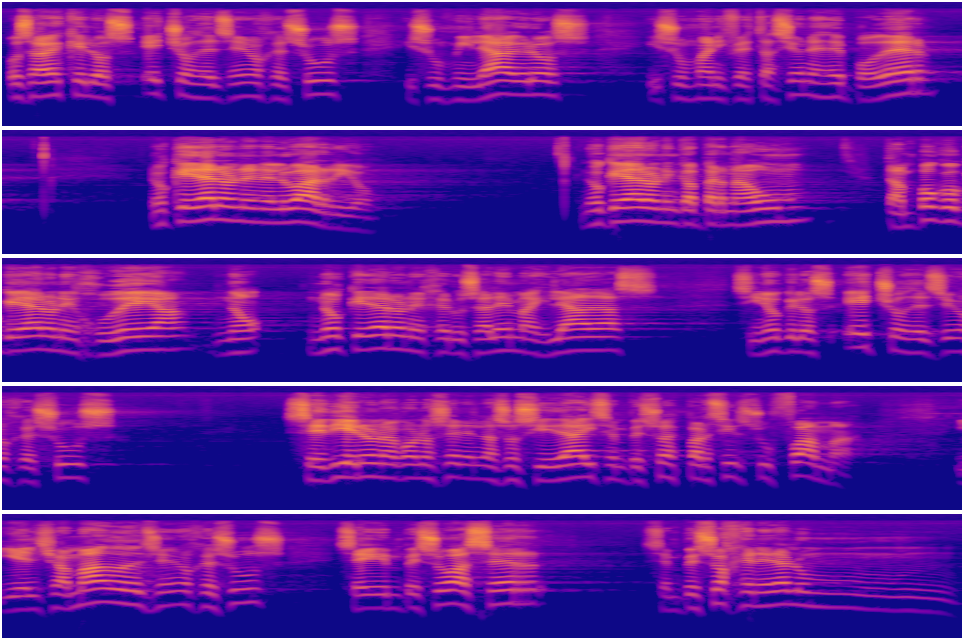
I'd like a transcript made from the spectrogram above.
Vos sabés que los hechos del Señor Jesús y sus milagros y sus manifestaciones de poder no quedaron en el barrio, no quedaron en Capernaum, tampoco quedaron en Judea, no, no quedaron en Jerusalén aisladas, sino que los hechos del Señor Jesús se dieron a conocer en la sociedad y se empezó a esparcir su fama. Y el llamado del Señor Jesús se empezó a hacer, se empezó a generar un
